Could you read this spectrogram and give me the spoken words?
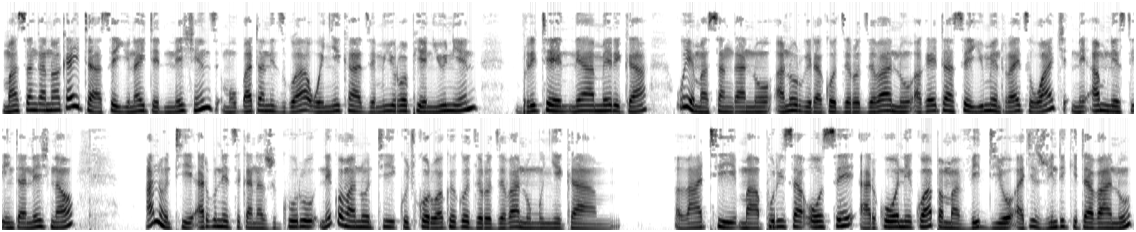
masangano akaita seunited nations mubatanidzwa wenyika dzemueuropean union britain neamerica uye masangano anorwira kodzero dzevanhu akaita sehuman rights watch neamnesty international anoti ari kunetsekana zvikuru nekwavanoti kutyorwa kwekodzero dzevanhu munyika. Vati mapurisa ose ari kuonekwa pamavhidhiyo achizvindikita vanhu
